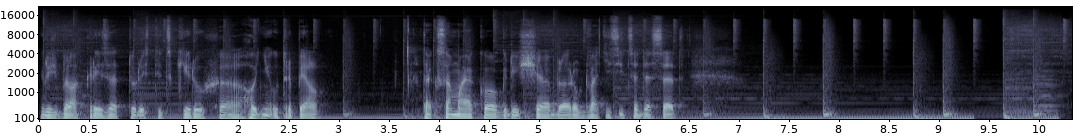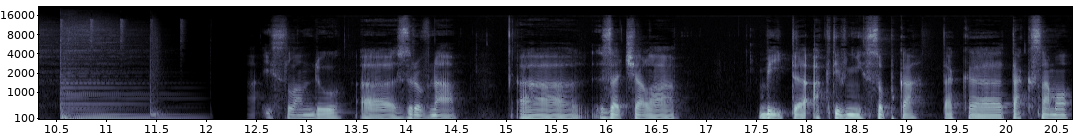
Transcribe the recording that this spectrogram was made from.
když byla krize, turistický ruch eh, hodně utrpěl, tak samo jako když byl rok 2010, na Islandu uh, zrovna uh, začala být aktivní sopka, tak, tak samo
